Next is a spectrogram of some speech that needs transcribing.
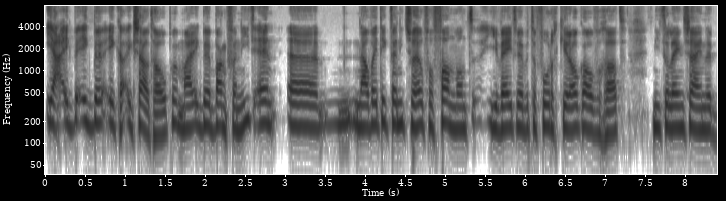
Ja, ik, ben, ik, ben, ik, ik zou het hopen, maar ik ben bang van niet. En uh, nou weet ik daar niet zo heel veel van, want je weet, we hebben het de vorige keer ook over gehad. Niet alleen zijn er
